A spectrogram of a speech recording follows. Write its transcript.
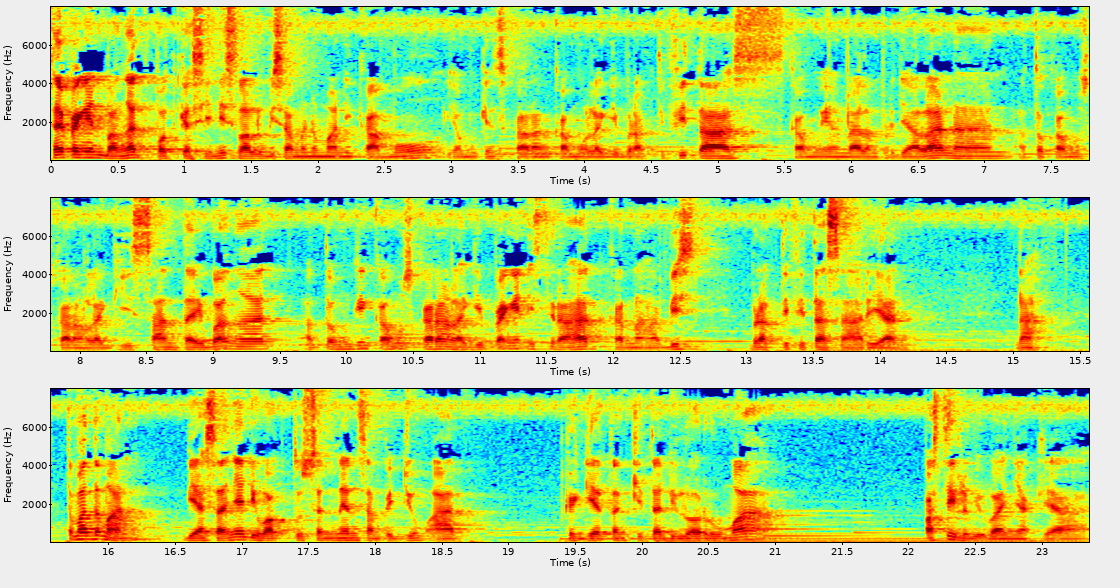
saya pengen banget podcast ini selalu bisa menemani kamu yang mungkin sekarang kamu lagi beraktivitas, kamu yang dalam perjalanan, atau kamu sekarang lagi santai banget, atau mungkin kamu sekarang lagi pengen istirahat karena habis beraktivitas seharian. Nah, teman-teman, biasanya di waktu Senin sampai Jumat, kegiatan kita di luar rumah pasti lebih banyak ya,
